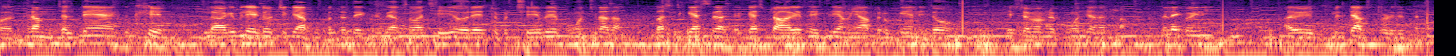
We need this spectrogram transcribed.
और फिर हम चलते हैं, क्योंकि आगे भी लेट हो चुके हैं। आपको पता देख सकते हैं आप सवा छः हो रहे इस पर छः बजे पहुँचना था। बस गेस्ट गेस्ट आ गए थे इसलिए हम यहाँ पे रुके हैं नहीं तो इस टाइम हमने पहुँच जाना था। चले कोई नहीं। अभी मिलते हैं आपसे थोड़ी देर तक।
